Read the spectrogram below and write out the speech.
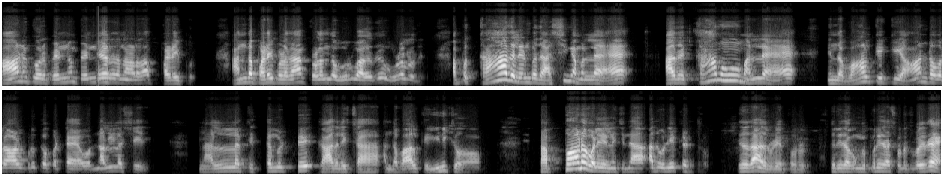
ஆணுக்கு ஒரு பெண்ணும் பெண் சேர்றதுனாலதான் படைப்பு. அந்த படைப்புல தான் குழந்தை உருவாகுது உழல்றது அப்ப காதல் என்பது அசிங்கம் அல்ல அது காமமும் அல்ல. இந்த வாழ்க்கைக்கு ஆண்டவரால் கொடுக்கப்பட்ட ஒரு நல்ல செய்தி. நல்ல திட்டமிட்டு காதலிச்சா அந்த வாழ்க்கை இனிக்கும். தப்பான வழியில் இருந்துச்சுன்னா அது உன்னைய கெடுத்துரும். இதுதான் அதனுடைய பொருள். புரியுதா? உங்களுக்கு புரியுதா? சொல்றது புரியுதா?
